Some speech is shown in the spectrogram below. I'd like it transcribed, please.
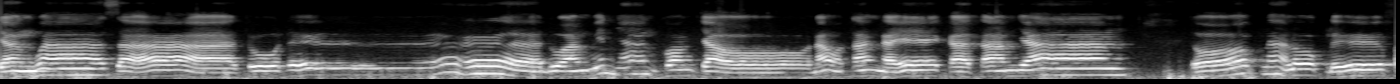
จังว่าสาธุเด้อดวงวิญญาณของเจ้าเน่าตั้งไหนก็ตามย่างตกหน้าโลกหรือฝ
